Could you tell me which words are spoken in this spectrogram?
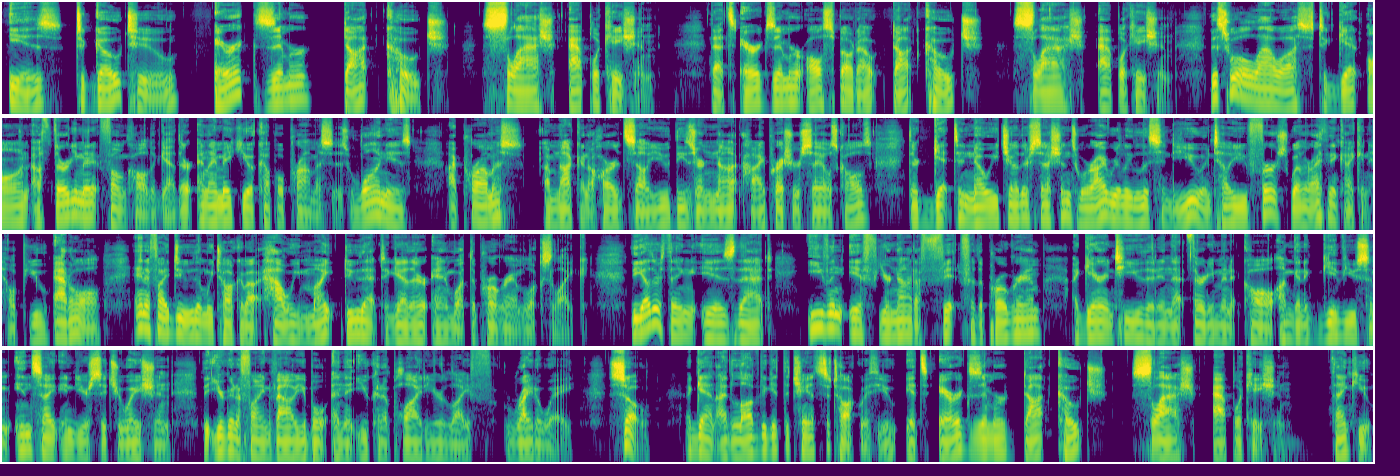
is to go to ericzimmer.coach slash application. That's Eric Zimmer, all spelled out, dot coach slash application. This will allow us to get on a 30 minute phone call together, and I make you a couple promises. One is I promise I'm not going to hard sell you. These are not high pressure sales calls. They're get to know each other sessions where I really listen to you and tell you first whether I think I can help you at all. And if I do, then we talk about how we might do that together and what the program looks like. The other thing is that even if you're not a fit for the program, I guarantee you that in that 30 minute call, I'm going to give you some insight into your situation that you're going to find valuable and that you can apply to your life right away. So, Again, I'd love to get the chance to talk with you. It's ericzimmer.coach slash application. Thank you.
